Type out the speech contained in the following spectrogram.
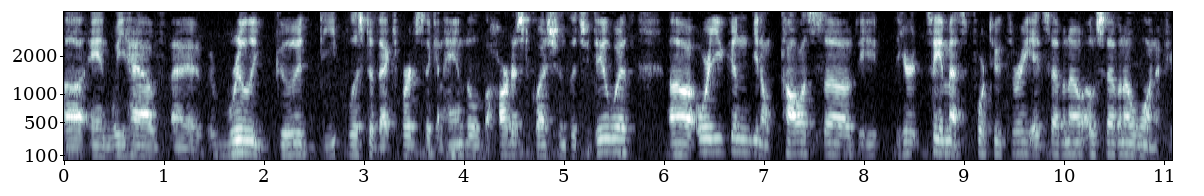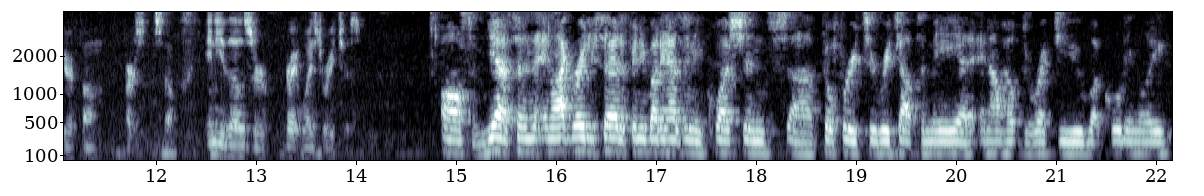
uh, and we have a really good, deep list of experts that can handle the hardest questions that you deal with. Uh, or you can, you know, call us uh, here at CMS 423-870-0701 if you're a phone person. So any of those are great ways to reach us. Awesome. Yes. And, and like Grady said, if anybody has any questions, uh, feel free to reach out to me uh, and I'll help direct you accordingly,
